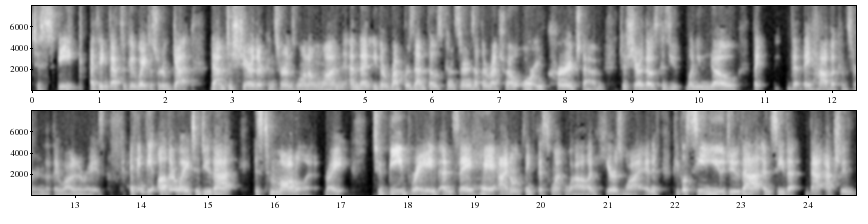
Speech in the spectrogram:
to speak, I think that's a good way to sort of get them to share their concerns one-on-one and then either represent those concerns at the retro or encourage them to share those because you when you know that that they have a concern that they wanted to raise. I think the other way to do that is to model it, right? To be brave and say, hey, I don't think this went well, and here's why. And if people see you do that and see that that actually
